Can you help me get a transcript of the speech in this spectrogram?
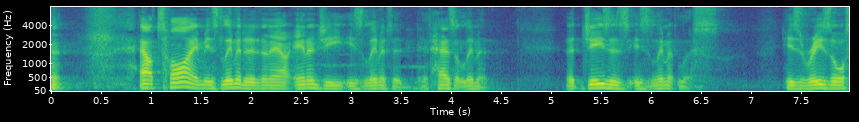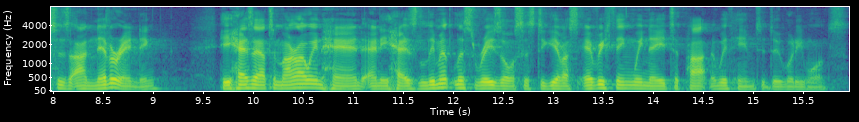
our time is limited and our energy is limited. It has a limit. But Jesus is limitless. His resources are never ending. He has our tomorrow in hand and He has limitless resources to give us everything we need to partner with Him to do what He wants.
